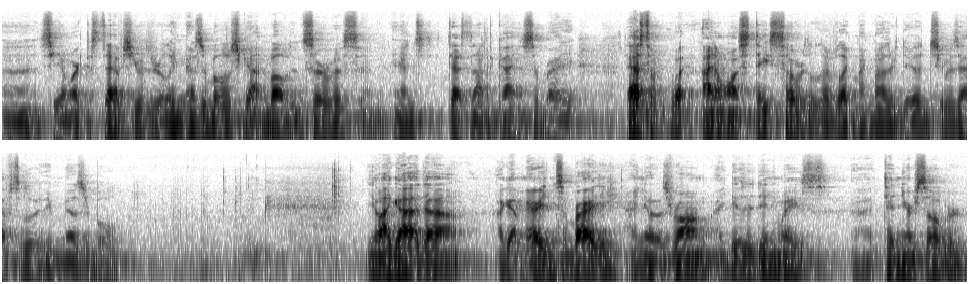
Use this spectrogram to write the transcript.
Uh, she hadn't worked a step. She was really miserable. She got involved in service, and, and that's not the kind of sobriety. That's what I don't want to stay sober to live like my mother did. She was absolutely miserable. You know, I got uh, I got married in sobriety. I knew it was wrong. I did it anyways. Uh, Ten years sober.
